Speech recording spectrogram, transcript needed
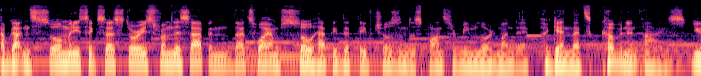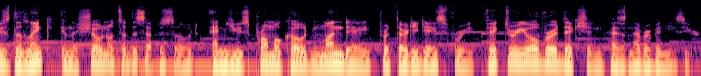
I've gotten so many success stories from this app, and that's why I'm so happy that they've chosen to sponsor Meme Lord Monday. Again, that's Covenant Eyes. Use the link in the show notes of this episode and use promo code MONDAY for 30 days free. Victory over addiction has never been easier.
